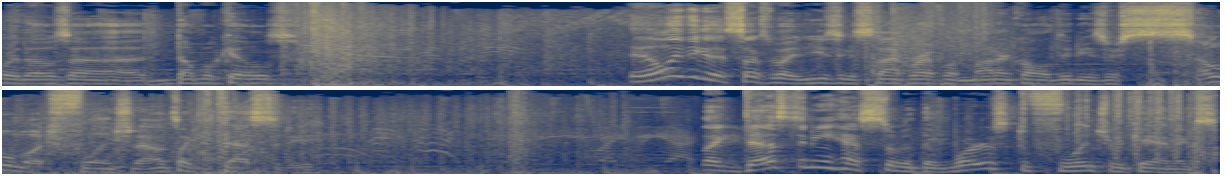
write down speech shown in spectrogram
For those uh, double kills. The only thing that sucks about using a sniper rifle in modern Call of Duty is there's so much flinch now. It's like Destiny. Like, Destiny has some of the worst flinch mechanics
